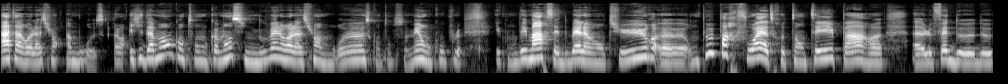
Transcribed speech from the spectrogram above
à ta relation amoureuse. Alors évidemment, quand on commence une nouvelle relation amoureuse, quand on se met en couple et qu'on démarre cette belle aventure, euh, on peut parfois être tenté par euh, le fait de,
